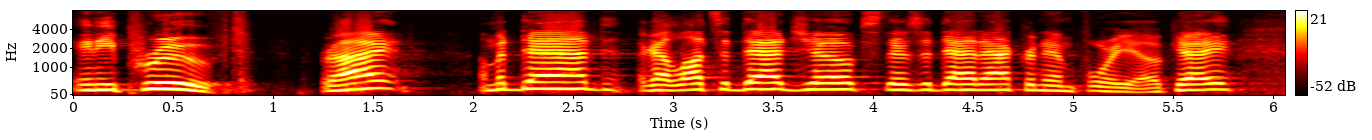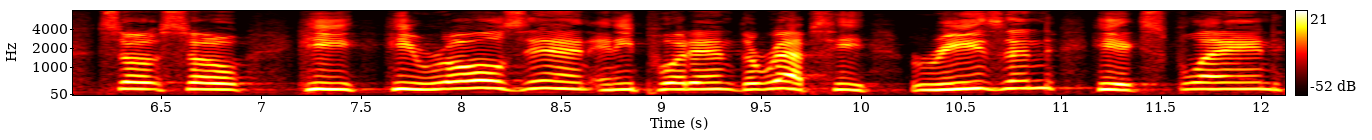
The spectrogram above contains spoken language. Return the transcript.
and he proved, right? I'm a dad. I got lots of dad jokes. There's a dad acronym for you, okay? So, so he, he rolls in and he put in the reps. He reasoned, he explained,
